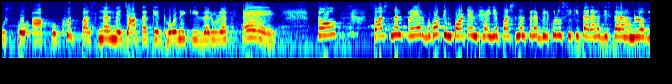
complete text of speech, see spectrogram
उसको आपको खुद पर्सनल में जा करके धोने की ज़रूरत है। तो पर्सनल प्रेयर बहुत इंपॉर्टेंट है। ये पर्सनल प्रेयर बिल्कुल उसी की तरह है, जिस तरह हम लोग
